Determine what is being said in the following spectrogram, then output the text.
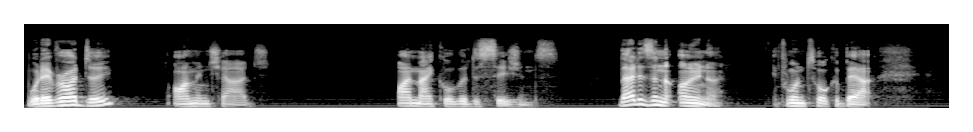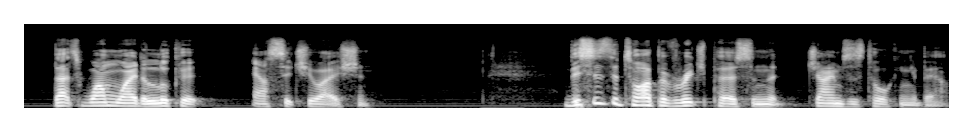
Whatever I do, I'm in charge. I make all the decisions. That is an owner, if you want to talk about. That's one way to look at our situation. This is the type of rich person that James is talking about.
